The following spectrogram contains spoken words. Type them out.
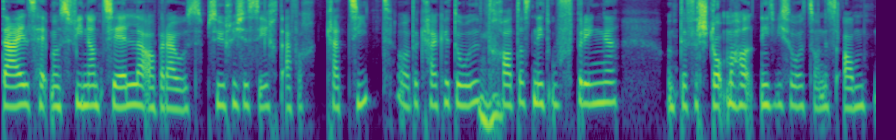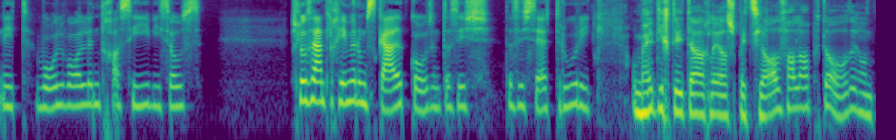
teils hat man aus finanzieller, aber auch aus psychischer Sicht einfach keine Zeit oder keine Geduld, mhm. kann das nicht aufbringen. Und dann versteht man halt nicht, wieso so ein Amt nicht wohlwollend kann sein kann, wieso es schlussendlich immer ums Geld geht. Und das ist, das ist sehr traurig. Und man hätte dich dort auch ein als Spezialfall abgetan, oder? Und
